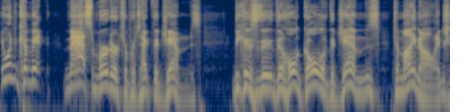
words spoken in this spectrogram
he wouldn't commit mass murder to protect the gems because the the whole goal of the gems to my knowledge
